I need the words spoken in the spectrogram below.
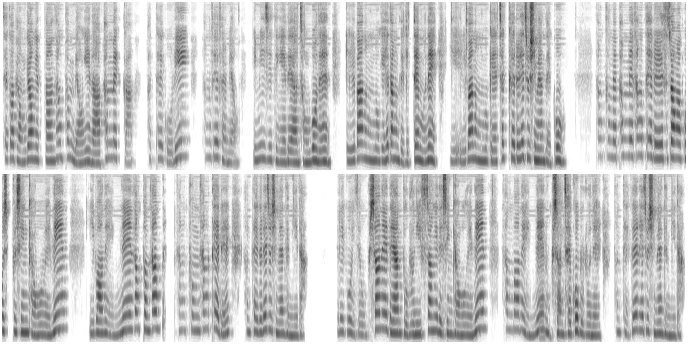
제가 변경했던 상품 명이나 판매가, 카테고리, 상세 설명, 이미지 등에 대한 정보는 일반 항목에 해당되기 때문에 이 일반 항목에 체크를 해주시면 되고 상품의 판매 상태를 수정하고 싶으신 경우에는 이번에 있는 상품, 상, 상품 상태를 선택을 해주시면 됩니다. 그리고 이제 옵션에 대한 부분이 수정이 되신 경우에는 3번에 있는 옵션 재고 부분을 선택을 해주시면 됩니다.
